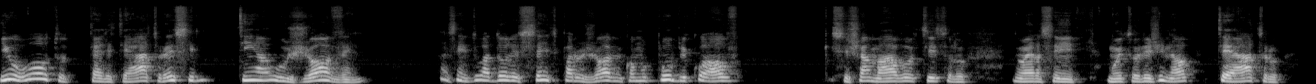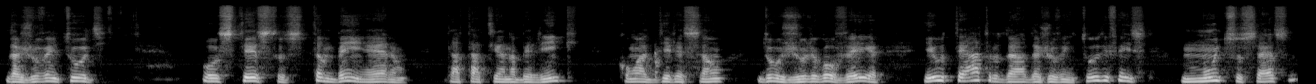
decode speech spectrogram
E o outro teleteatro, esse tinha o jovem, assim, do adolescente para o jovem como público-alvo, que se chamava, o título não era assim muito original, Teatro da Juventude. Os textos também eram da Tatiana Belink, com a direção do Júlio Gouveia. E o Teatro da, da Juventude fez muito sucesso.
